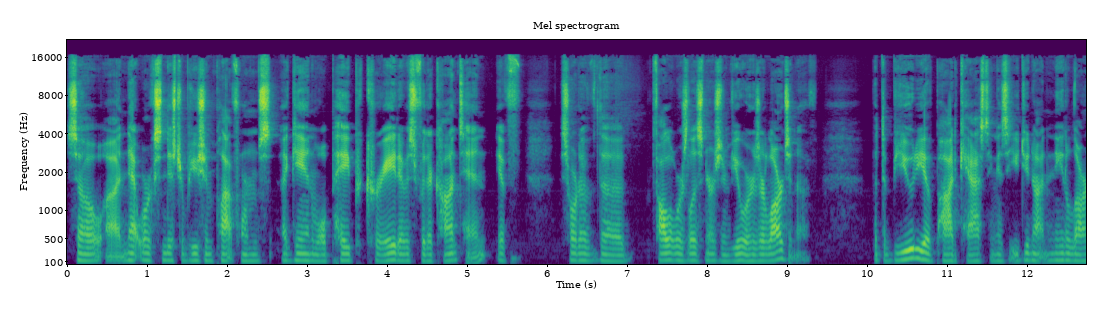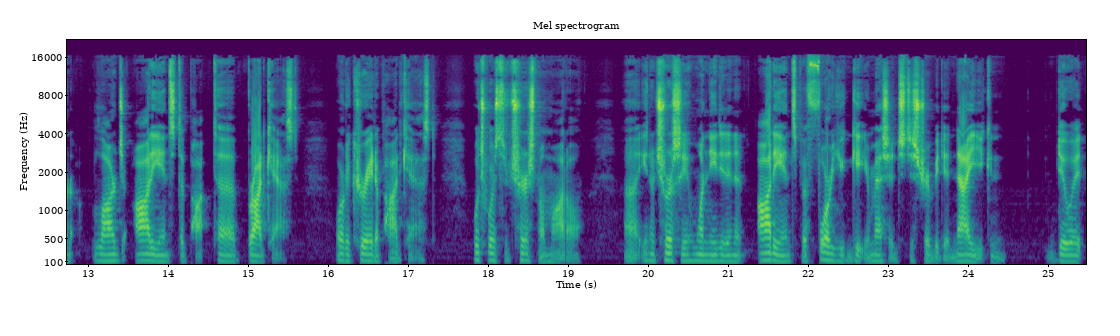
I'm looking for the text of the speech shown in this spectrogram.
So, uh, networks and distribution platforms, again, will pay creatives for their content if sort of the followers, listeners, and viewers are large enough. But the beauty of podcasting is that you do not need a large, large audience to, po- to broadcast or to create a podcast, which was the traditional model. Uh, you know, traditionally one needed an audience before you can get your message distributed. Now you can do it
